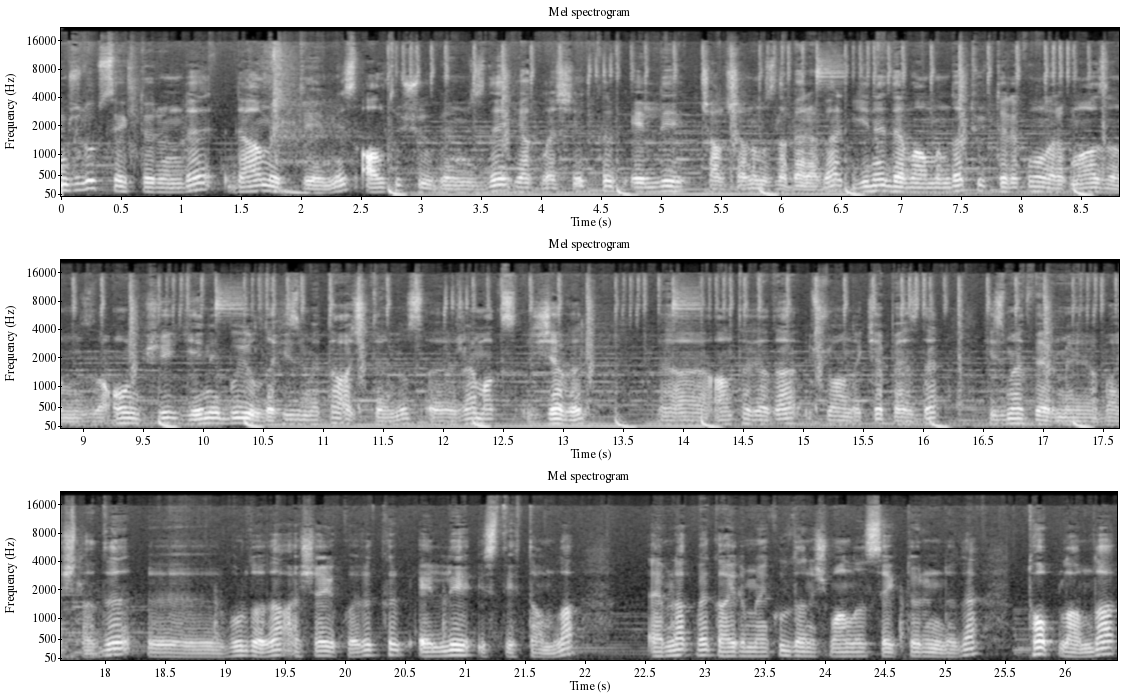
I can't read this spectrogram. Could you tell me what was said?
Kuyumculuk sektöründe devam ettiğimiz 6 şubemizde yaklaşık 40-50 çalışanımızla beraber yine devamında Türk Telekom olarak mağazamızda 10 kişi yeni bu yılda hizmete açtığımız e, Remax Jevel e, Antalya'da şu anda Kepez'de hizmet vermeye başladı. E, Burada da aşağı yukarı 40-50 istihdamla emlak ve gayrimenkul danışmanlığı sektöründe de toplamda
